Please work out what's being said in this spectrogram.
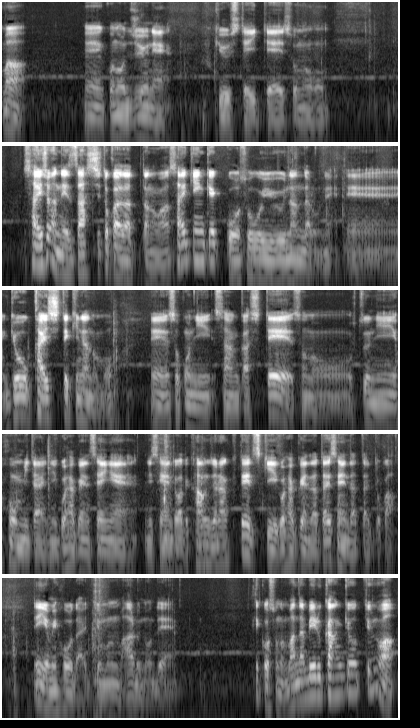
う。まあ、えー、この10年普及していてその最初はね雑誌とかだったのが最近結構そういうなんだろうね、えー、業界誌的なのも、えー、そこに参加してその普通に本みたいに500円1000円2000円とかで買うんじゃなくて月500円だったり1000円だったりとかで読み放題っていうものもあるので結構その学べる環境っていうのは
